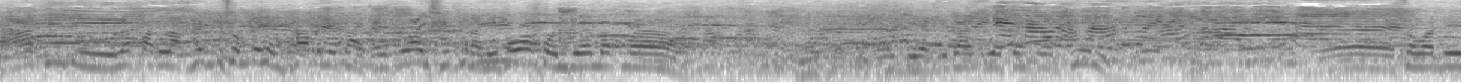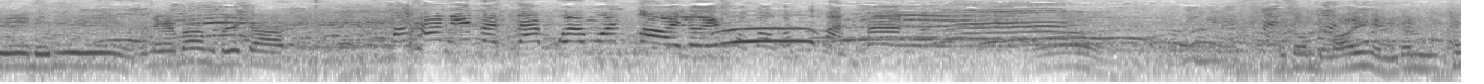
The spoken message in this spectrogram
หาที่อยู่และปักหลักให้ผู้ชมได้เห็นภาพบรรยากาศกันใกล้ชิดขนาดนี้เพราะว่าคนเยอะมากๆ นะครับเบียดมีการเบียดกันเกิดขึ้นสวัสดีสวัสดีค่ะเออสวัสดีหนูดีเป็นยังไงบ้างบรรยากาศค่อนข้างที่จะแซ่บกว่ามวนจอยเลยเขาบอกว่าสะบัดมากนะเออผู้ชมเดี๋ยวเราให้เห็นกันข้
